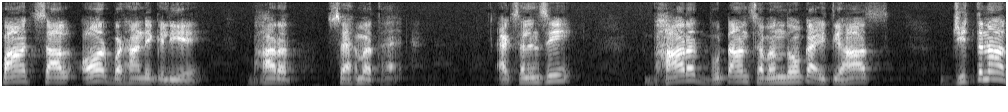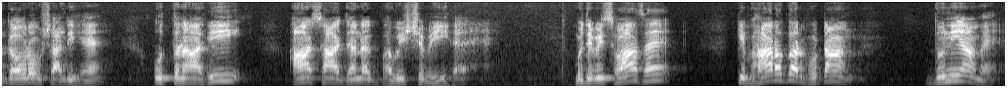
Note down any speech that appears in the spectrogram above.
पाँच साल और बढ़ाने के लिए भारत सहमत है। एक्सलेंसी भारत भूटान संबंधों का इतिहास जितना गौरवशाली है, उतना ही आशाजनक भविष्य भी है। मुझे विश्वास है कि भारत और भूटान दुनिया में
